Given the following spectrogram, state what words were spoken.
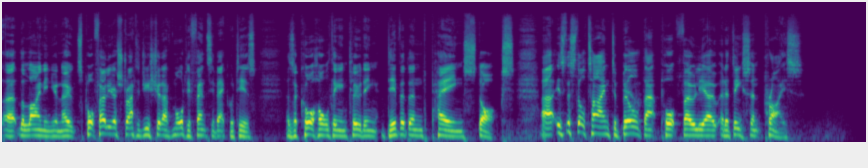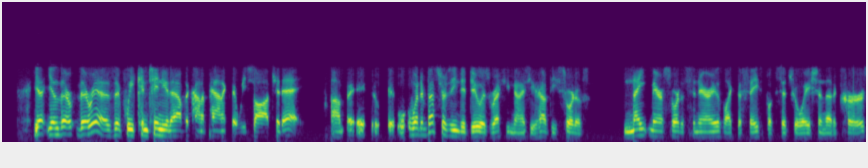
uh, the line in your notes portfolio strategy should have more defensive equities as a core holding, including dividend paying stocks. Uh, is there still time to build that portfolio at a decent price? Yeah, you know, there there is if we continue to have the kind of panic that we saw today. Um, it, it, what investors need to do is recognize you have these sort of nightmare sort of scenarios like the Facebook situation that occurs,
